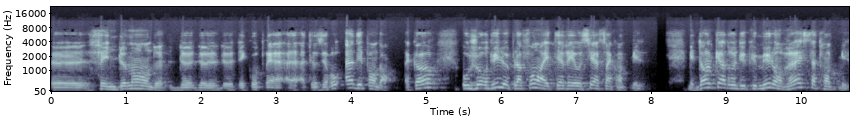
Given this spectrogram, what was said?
euh, fait une demande de, de, d'éco-prêt à, taux zéro indépendant. D'accord? Aujourd'hui, le plafond a été rehaussé à 50 000. Mais dans le cadre du cumul, on reste à 30 000.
